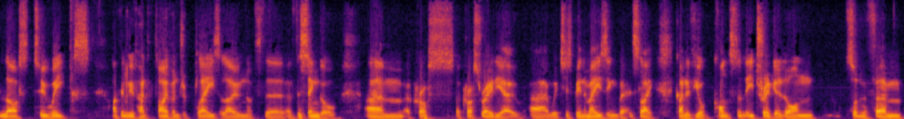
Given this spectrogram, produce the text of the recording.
last two weeks I think we've had 500 plays alone of the of the single um, across across radio, uh, which has been amazing. But it's like kind of you're constantly triggered on sort of um,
